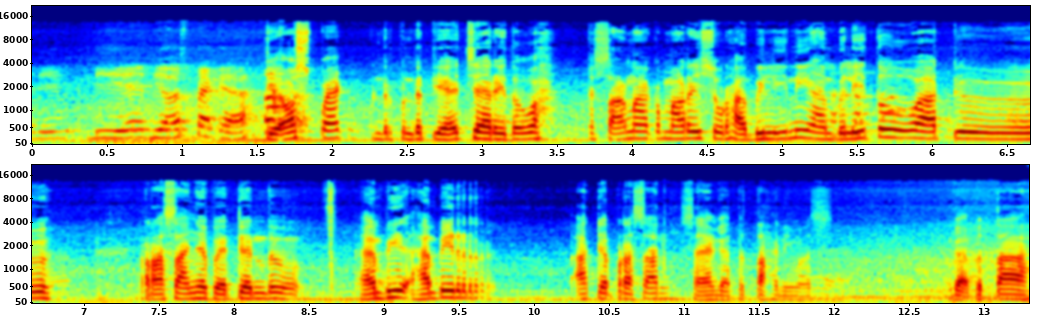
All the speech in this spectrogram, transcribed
di, di di ospek ya? Di ospek bener-bener dihajar itu. Wah ke sana kemari suruh ambil ini ambil itu. Waduh. Rasanya badan tuh hampir hampir ada perasaan saya nggak betah nih mas. Nggak betah.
